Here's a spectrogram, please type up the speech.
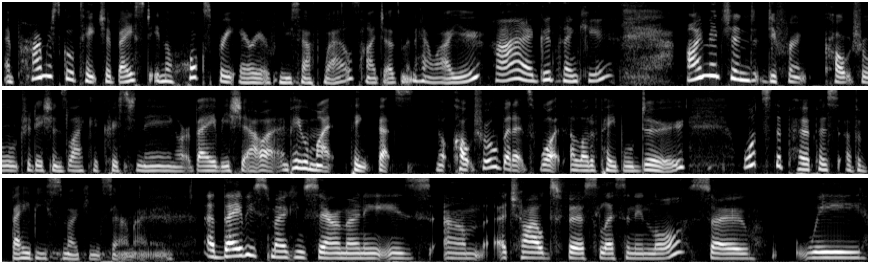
and primary school teacher based in the Hawkesbury area of New South Wales. Hi, Jasmine, how are you? Hi, good, thank you. I mentioned different cultural traditions like a christening or a baby shower, and people might think that's not cultural, but it's what a lot of people do. What's the purpose of a baby smoking ceremony? A baby smoking ceremony is um, a child's first lesson in law. So we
